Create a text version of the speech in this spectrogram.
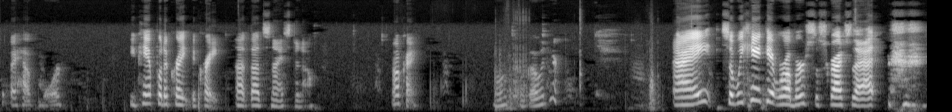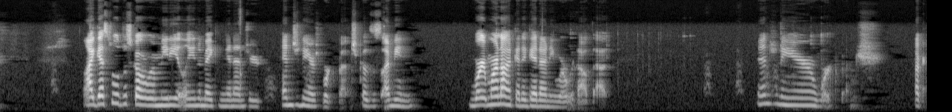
Did I have more? You can't put a crate to crate. That, that's nice to know. Okay. Well, we'll go in here. Alright, so we can't get rubber, so scratch that. I guess we'll just go immediately into making an engi engineer's workbench, because, I mean, we're, we're not going to get anywhere without that. Engineer workbench. Okay.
